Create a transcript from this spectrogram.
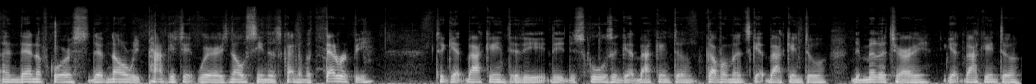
And then, of course, they've now repackaged it where it's now seen as kind of a therapy to get back into the, the, the, schools and get back into governments, get back into the military, get back into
